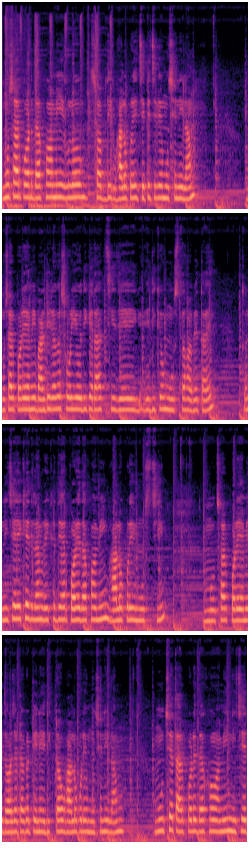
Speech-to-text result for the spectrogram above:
মুছার পর দেখো আমি এগুলো সব দিক ভালো করে চেপে চেপে মুছে নিলাম। মুছার পরে আমি বালতিটাকে সরিয়ে ওদিকে রাখছি যে এদিকেও মুছতে হবে তাই। তো নিচে রেখে দিলাম, রেখে দেওয়ার পরে দেখো আমি ভালো করেই মুছছি। মুছার পরে আমি দরজাটাকে টেনে এদিকটাও ভালো করে মুছে নিলাম। মুছে তারপরে দেখো আমি নিচের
